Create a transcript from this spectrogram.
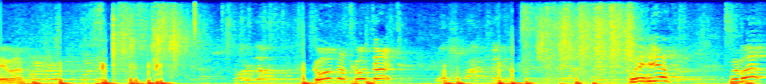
Yeah, man. Go, that's contact. Play here. Move up.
